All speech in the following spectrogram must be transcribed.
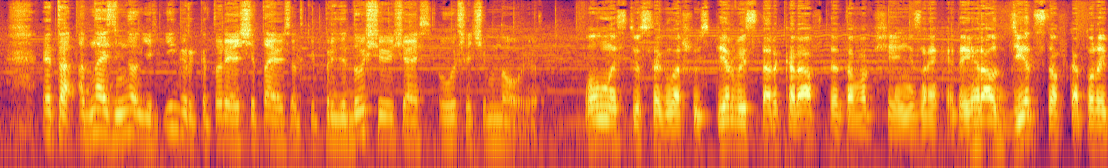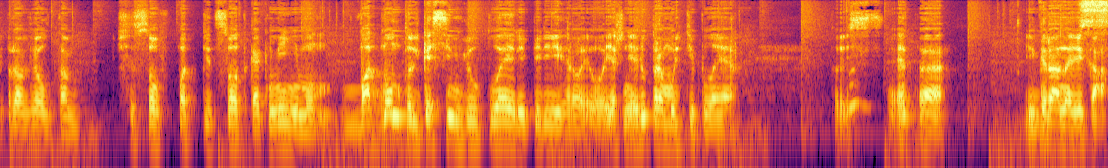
Это одна из немногих игр, которые я считаю все-таки предыдущую часть лучше, чем новую. Полностью соглашусь. Первый StarCraft это вообще, я не знаю, это игра от детства, в которой провел там часов под 500 как минимум. В одном только синглплеере переигрывал его. Я же не говорю про мультиплеер. То есть это игра на века.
